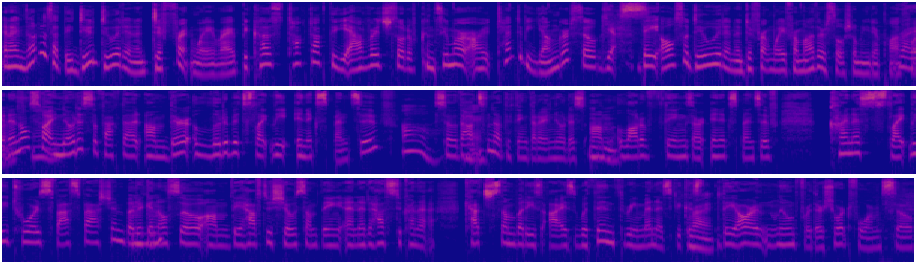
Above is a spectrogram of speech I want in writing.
And I've noticed that they do do it in a different way, right? Because Tok Tok, the average average sort of consumer are tend to be younger, so Yes. they also do it in a different way from other social media platforms. Right, and also Yeah. I noticed the fact that um, they're a little bit slightly inexpensive. Oh, so that's okay. another thing that I noticed. Um, A lot of things are inexpensive, kind of slightly towards fast fashion, but again, also um, they have to show something, and it has to kind of catch somebody's eyes within three minutes because Right. they are known for their short form. So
